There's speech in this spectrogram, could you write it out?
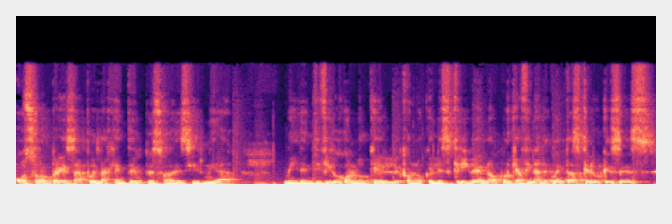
oh sorpresa, pues la gente empezó a decir, mira, me identifico con lo que él, con lo que él escribe, ¿no? Porque a final de cuentas creo que ese es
